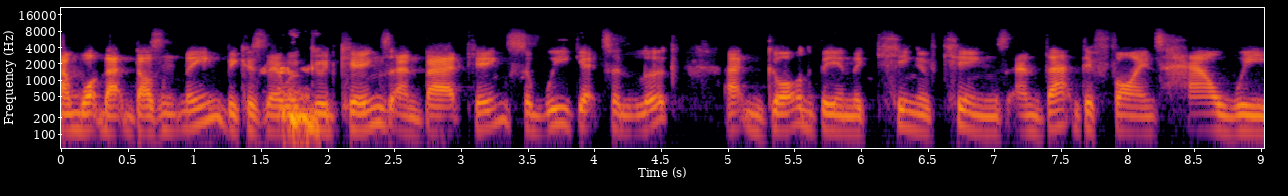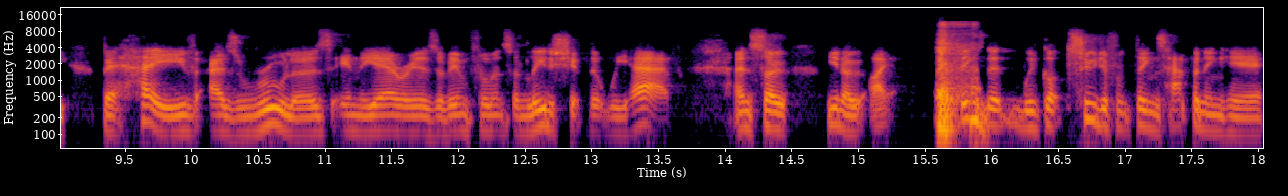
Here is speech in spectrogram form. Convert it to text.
and what that doesn't mean because there were good kings and bad kings. So we get to look at God being the King of Kings, and that defines how we behave as rulers in the areas of influence and leadership that we have. And so, you know, I, I think that we've got two different things happening here,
